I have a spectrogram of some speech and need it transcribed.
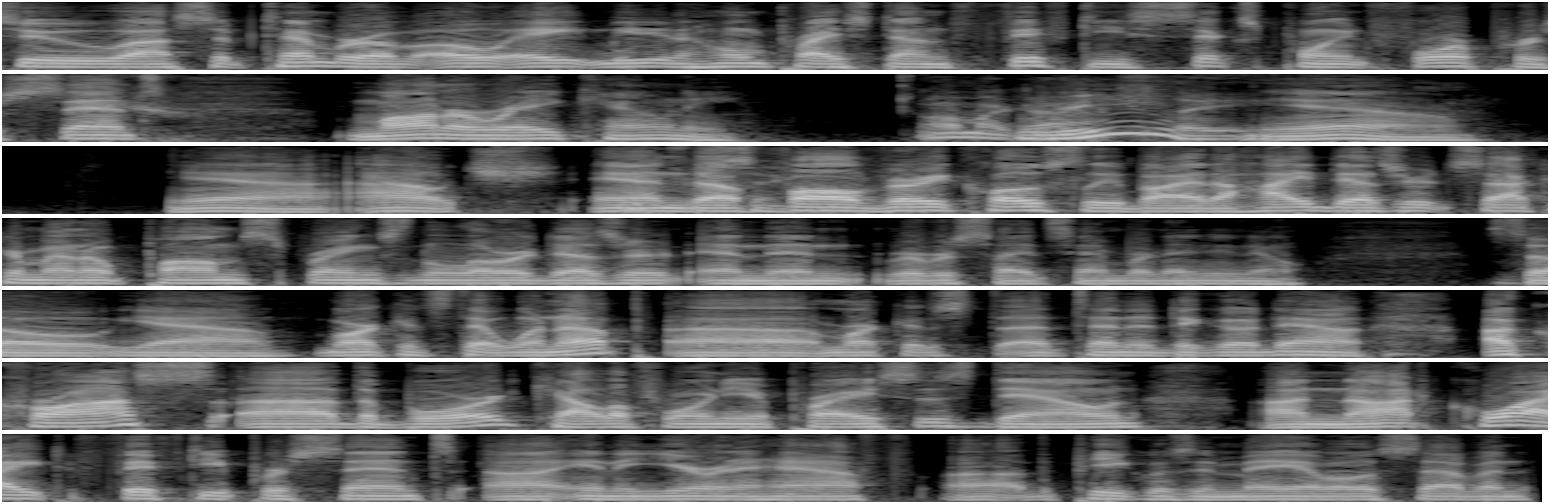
to uh, September of 08, median home price down 56.4%, Monterey County. Oh my gosh! Really? Yeah. Yeah, ouch. And uh, fall very closely by the high desert, Sacramento, Palm Springs in the lower desert, and then Riverside, San Bernardino. So, yeah, markets that went up, uh, markets uh, tended to go down. Across uh, the board, California prices down uh, not quite 50% uh, in a year and a half. Uh, the peak was in May of 07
